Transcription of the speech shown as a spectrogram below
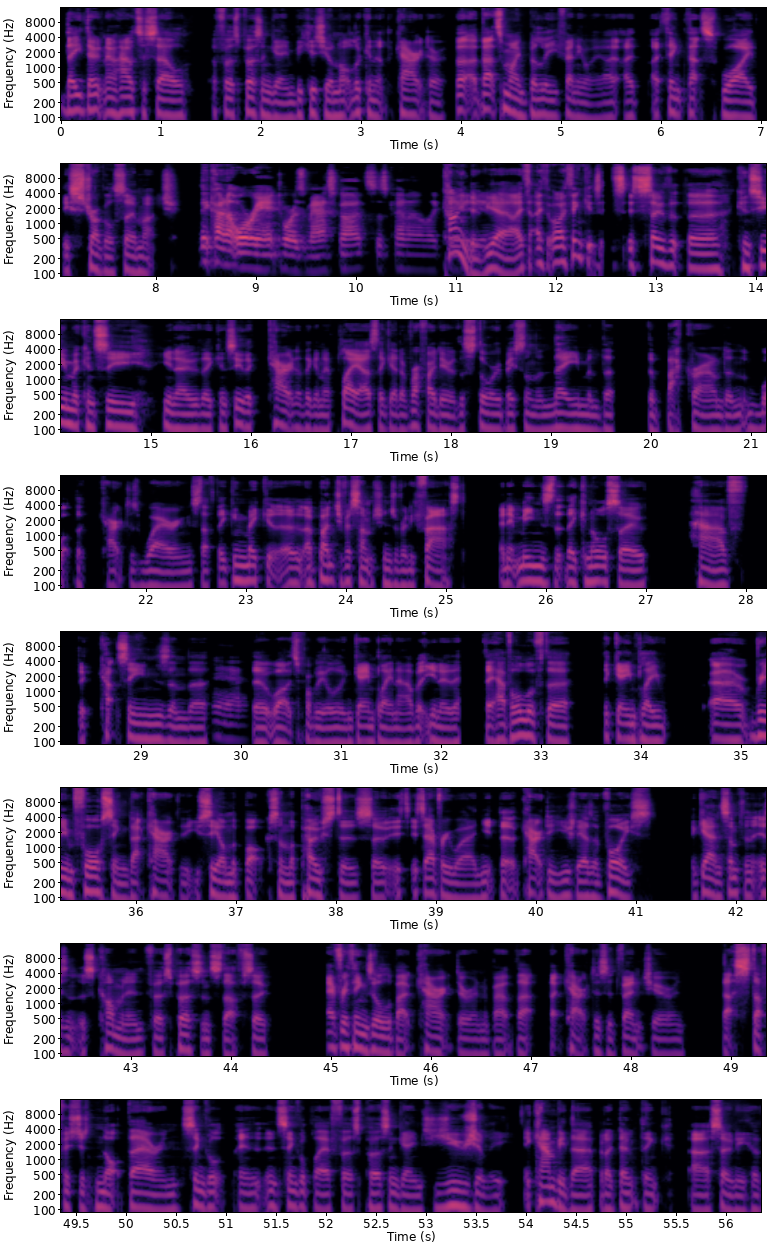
they don't know how to sell a first person game because you're not looking at the character. But that's my belief anyway. I I, I think that's why they struggle so much. They kind of orient towards mascots. Is kind of like Kind of, yeah. I th- I, th- well, I think it's, it's it's so that the consumer can see, you know, they can see the character they're going to play as. They get a rough idea of the story based on the name and the the background and what the character's wearing and stuff. They can make a, a bunch of assumptions really fast, and it means that they can also have the cutscenes and the Yeah. the well, it's probably all in gameplay now, but you know they they have all of the the gameplay uh, reinforcing that character that you see on the box and the posters, so it's it's everywhere, and you, the character usually has a voice. Again, something that isn't as common in first person stuff. So everything's all about character and about that that character's adventure, and that stuff is just not there in single in, in single player first person games. Usually, it can be there, but I don't think uh, Sony have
